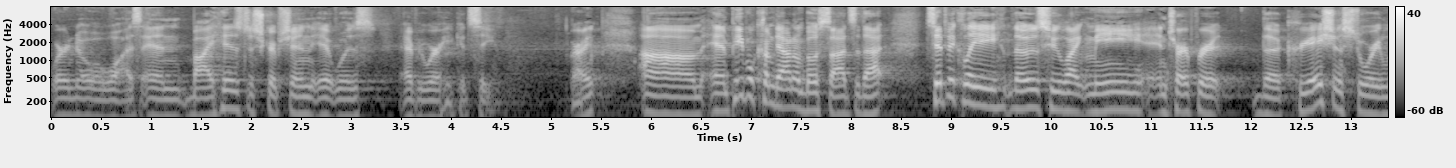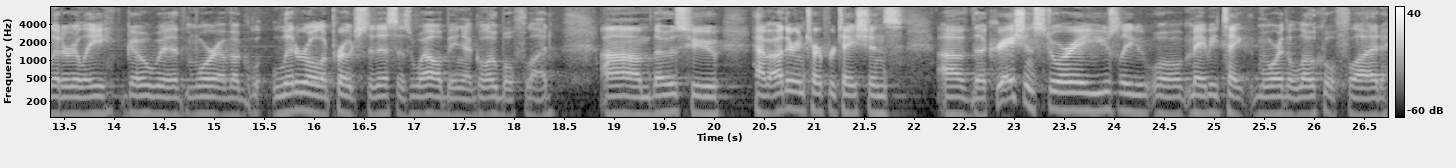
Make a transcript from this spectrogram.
where Noah was? And by his description, it was everywhere he could see right? Um, and people come down on both sides of that. Typically, those who, like me, interpret the creation story literally go with more of a gl- literal approach to this as well, being a global flood. Um, those who have other interpretations of the creation story usually will maybe take more the local flood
